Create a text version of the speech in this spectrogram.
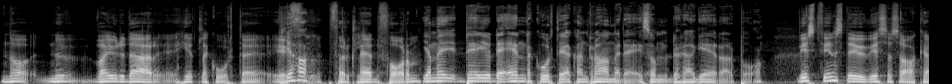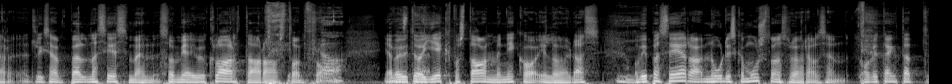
Nå, nu var ju det där Hitlerkortet i Ja. förklädd form. Ja men det är ju det enda kortet jag kan dra med dig som du reagerar på. Visst finns det ju vissa saker, till exempel nazismen, som jag ju klart tar avstånd från. Ja, jag var ute och gick på stan med Niko i lördags Mm. och vi passerade Nordiska motståndsrörelsen och vi tänkte att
